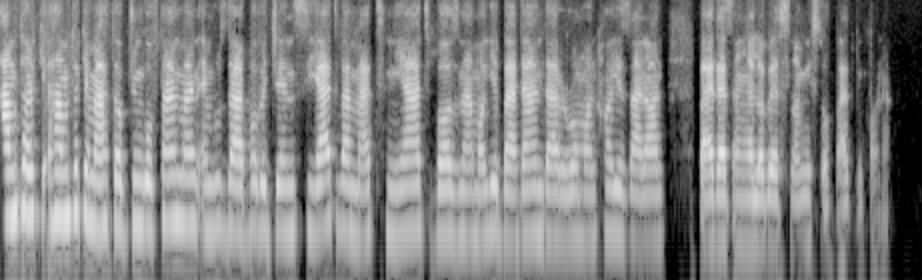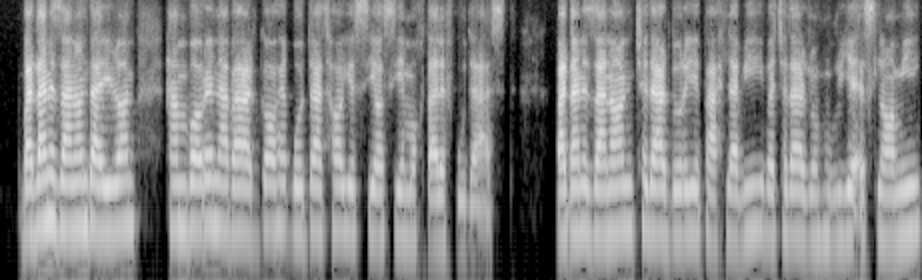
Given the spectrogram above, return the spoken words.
همونطور که همونطور که مهتاب جون گفتن من امروز در باب جنسیت و متنیت بازنمای بدن در رمان های زنان بعد از انقلاب اسلامی صحبت می‌کنم. بدن زنان در ایران همواره نبردگاه قدرت های سیاسی مختلف بوده است. بدن زنان چه در دوره پهلوی و چه در جمهوری اسلامی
